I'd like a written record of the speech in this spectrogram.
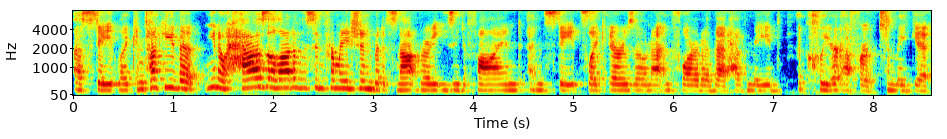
a state like Kentucky that, you know, has a lot of this information, but it's not very easy to find, and states like Arizona and Florida that have made a clear effort to make it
